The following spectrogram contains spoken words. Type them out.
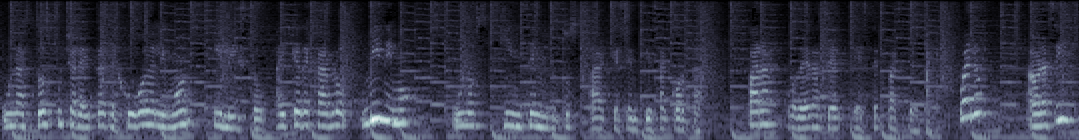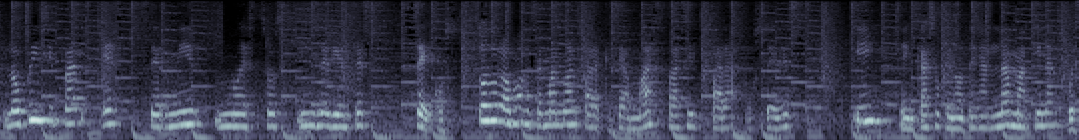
unas dos cucharaditas de jugo de limón y listo. Hay que dejarlo mínimo unos 15 minutos a que se empiece a cortar para poder hacer este pastel. Bueno, ahora sí, lo principal es cernir nuestros ingredientes secos. Todo lo vamos a hacer manual para que sea más fácil para ustedes y en caso que no tengan la máquina, pues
